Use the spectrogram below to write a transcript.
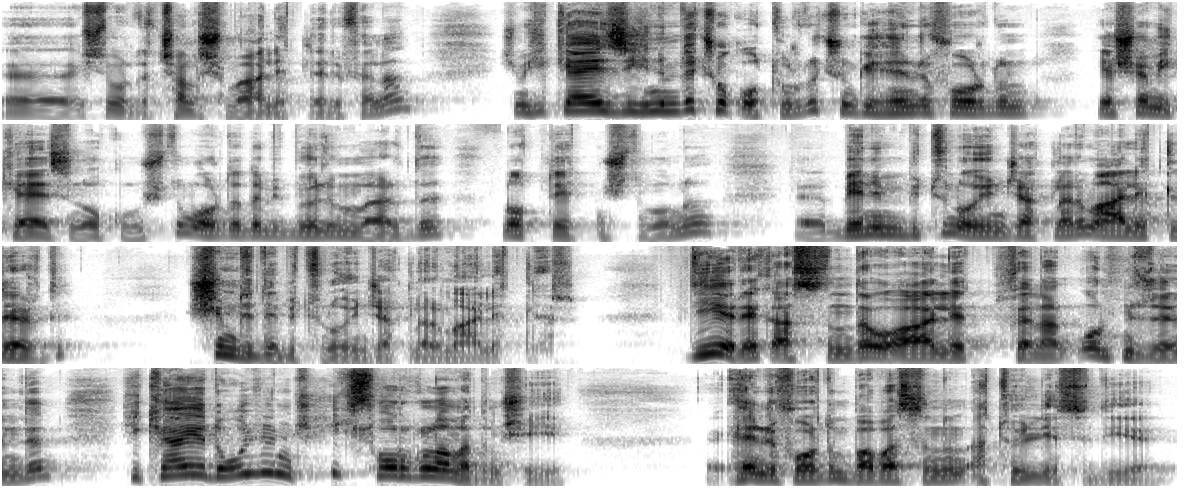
Ee, işte orada çalışma aletleri falan. Şimdi hikaye zihnimde çok oturdu. Çünkü Henry Ford'un yaşam hikayesini okumuştum. Orada da bir bölüm vardı. Not da etmiştim onu. Benim bütün oyuncaklarım aletlerdi. Şimdi de bütün oyuncaklarım aletler. Diyerek aslında o alet falan onun üzerinden hikayede uyunca hiç sorgulamadım şeyi. Henry Ford'un babasının atölyesi diye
